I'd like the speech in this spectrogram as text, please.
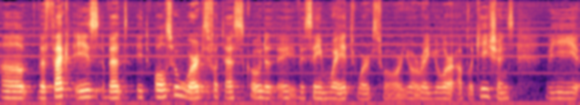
the fact is that it also works for test code the same way it works for your regular applications. The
